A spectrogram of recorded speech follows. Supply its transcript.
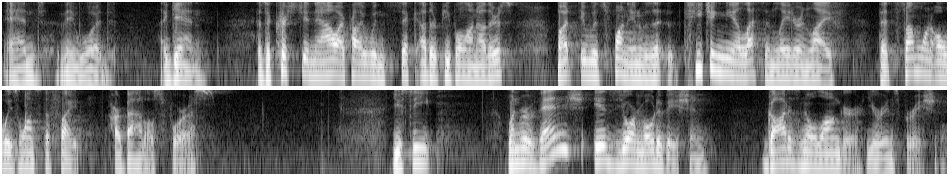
And they would. Again, as a Christian now, I probably wouldn't sick other people on others, but it was fun and it was a, teaching me a lesson later in life that someone always wants to fight our battles for us. You see, when revenge is your motivation, God is no longer your inspiration.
